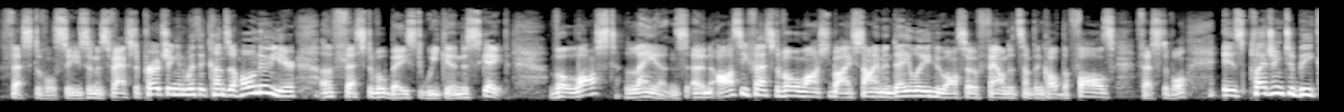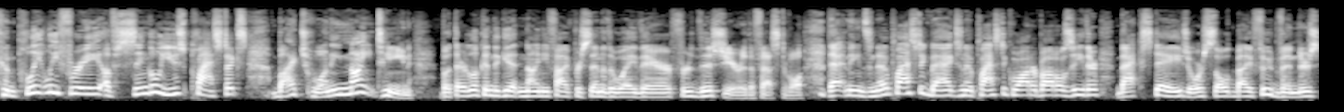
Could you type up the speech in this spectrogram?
festival season is fast approaching, and with it comes a whole new year of festival based weekend escape. The Lost Lands, an Aussie festival launched by Simon Daly, who also founded something called the Falls Festival, is pledging to be completely free of single use plastics by 2019. But they're looking to get 95% of the way there for this year of the festival. That means no plastic bags, no plastic water bottles either, backstage or sold by food vendors,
